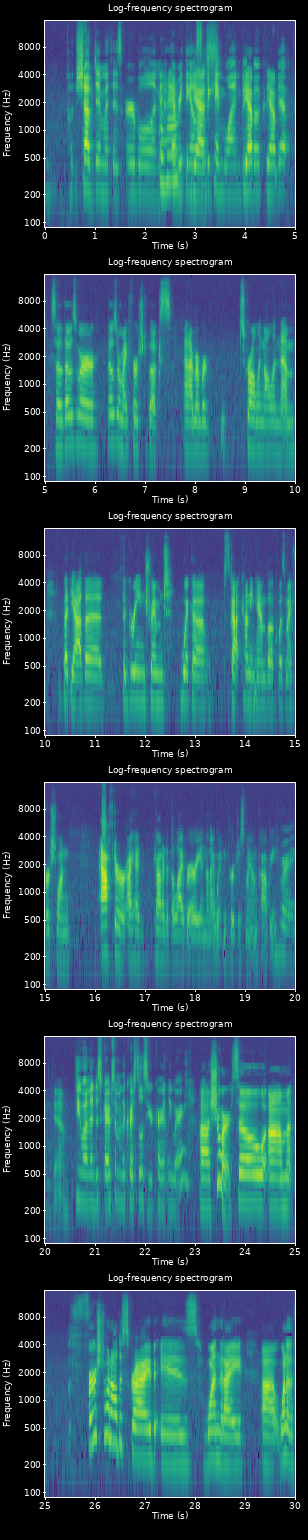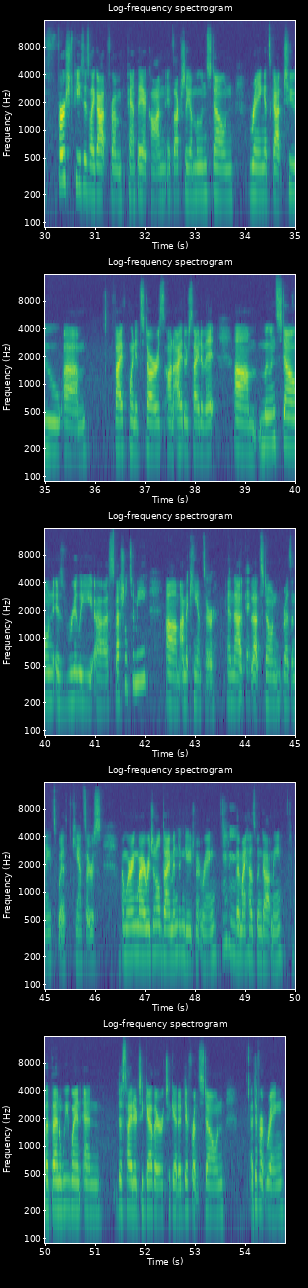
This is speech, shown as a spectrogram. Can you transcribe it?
shoved in with his herbal and Mhm. everything else. Yes. and became one big Yep, book. yep. Yep. So those were those were my first books, and I remember scrawling all in them. But yeah, the the green trimmed Wicca Scott Cunningham book was my first one after I had got it at the library, and then I went and purchased my own copy. Right. Yeah. Do you want to describe some of the crystals you're currently wearing? Uh, sure. So, um, first one I'll describe is one that I, uh, one of the first pieces I got from Pantheacon. It's actually a moonstone ring. It's got two um, five pointed stars on either side of it. Um, moonstone is really uh, special to me. Um, I'm a Cancer, and that, Okay. that stone resonates with Cancers. I'm wearing my original diamond engagement ring Mm-hmm. that my husband got me. But then we went and decided together to get a different stone, a different ring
